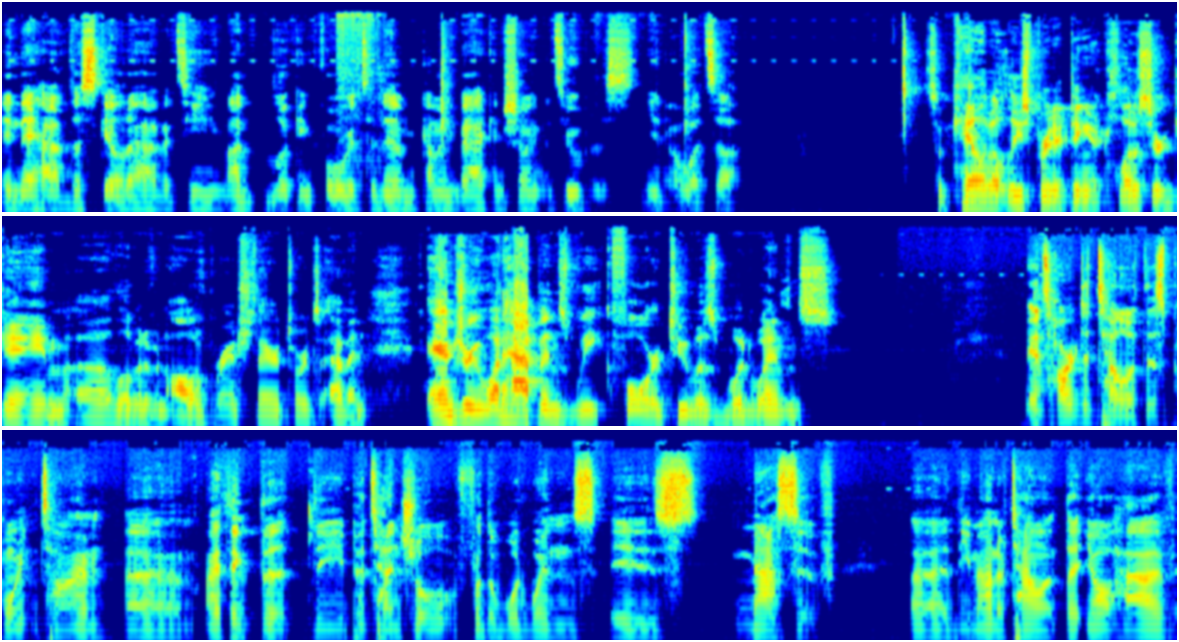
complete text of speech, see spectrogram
and they have the skill to have a team. I'm looking forward to them coming back and showing the Tubas, you know, what's up. So Kaleb at least predicting a closer game, uh, a little bit of an olive branch there towards Evan. Andrew, what happens week four? Tuba's Woodwinds. It's hard to tell at this point in time. Um, I think that the potential for the Woodwinds is massive. Uh, the amount of talent that y'all have,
